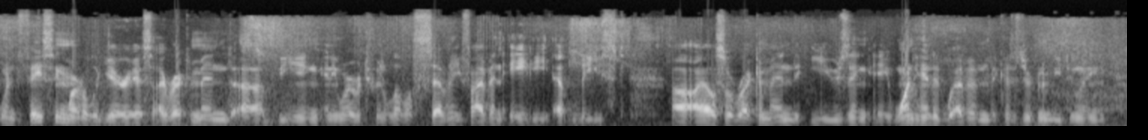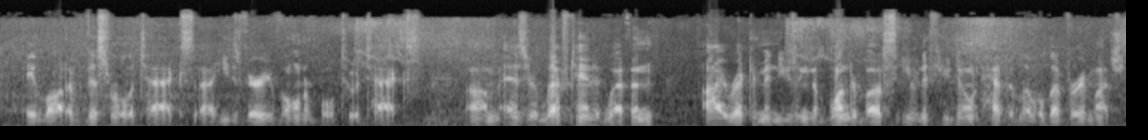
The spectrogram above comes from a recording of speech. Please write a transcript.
when facing Martyr Logarius, I recommend uh, being anywhere between level 75 and 80 at least. Uh, I also recommend using a one-handed weapon because you're going to be doing a lot of visceral attacks. Uh, he's very vulnerable to attacks. Um, as your left-handed weapon, I recommend using the blunderbuss even if you don't have it leveled up very much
